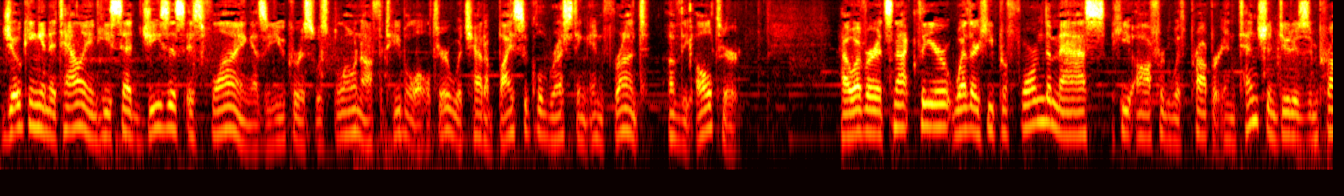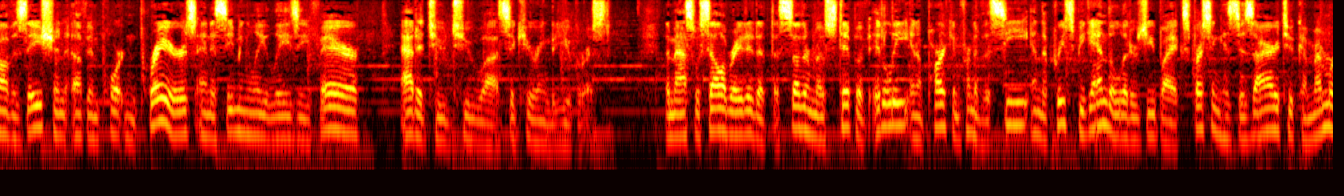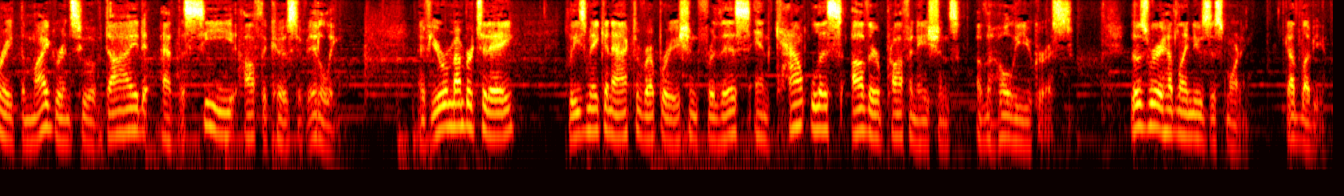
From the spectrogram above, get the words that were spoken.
Joking in Italian, he said Jesus is flying as the Eucharist was blown off the table altar, which had a bicycle resting in front of the altar. However, it's not clear whether he performed the Mass he offered with proper intention due to his improvisation of important prayers and a seemingly laissez faire attitude to uh, securing the Eucharist. The Mass was celebrated at the southernmost tip of Italy in a park in front of the sea, and the priest began the liturgy by expressing his desire to commemorate the migrants who have died at the sea off the coast of Italy. If you remember today, please make an act of reparation for this and countless other profanations of the Holy Eucharist. Those were your headline news this morning. God love you.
